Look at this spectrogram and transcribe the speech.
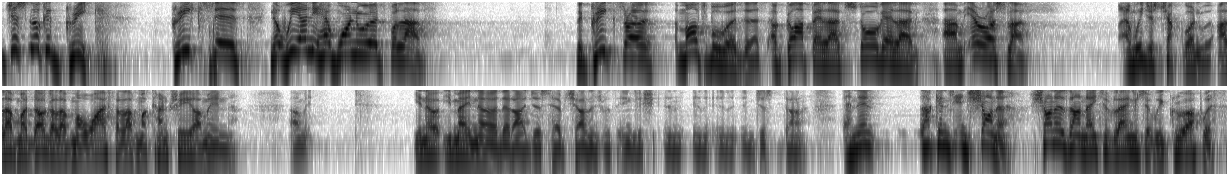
Just look at Greek. Greek says, no, we only have one word for love. The Greek throw multiple words at us agape love, storge love, um, eros love. And we just chuck one word. I love my dog, I love my wife, I love my country. I mean, I mean you know, you may know that I just have challenge with English in just down. And then, like in, in Shona, Shona is our native language that we grew up with.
